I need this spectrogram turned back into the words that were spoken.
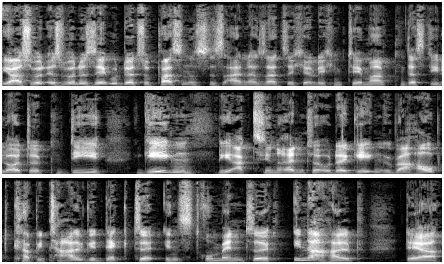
Ja, es, wird, es würde sehr gut dazu passen. Es ist einerseits sicherlich ein Thema, dass die Leute, die gegen die Aktienrente oder gegen überhaupt kapitalgedeckte Instrumente innerhalb der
